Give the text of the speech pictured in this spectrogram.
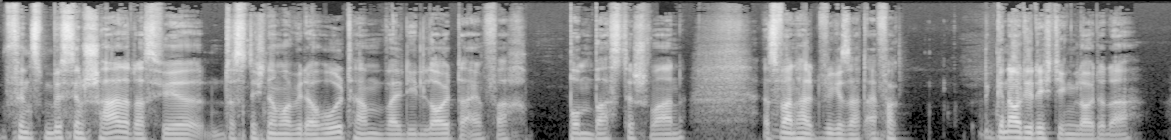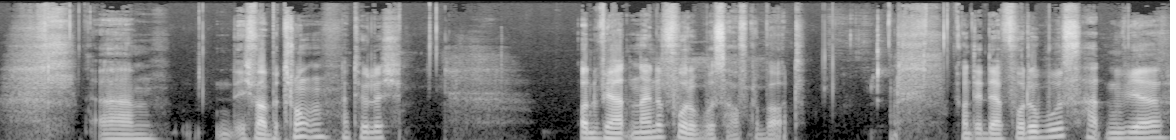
finde es ein bisschen schade, dass wir das nicht nochmal wiederholt haben, weil die Leute einfach bombastisch waren. Es waren halt, wie gesagt, einfach genau die richtigen Leute da. Ähm, ich war betrunken, natürlich. Und wir hatten eine Fotobus aufgebaut. Und in der Fotobus hatten wir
